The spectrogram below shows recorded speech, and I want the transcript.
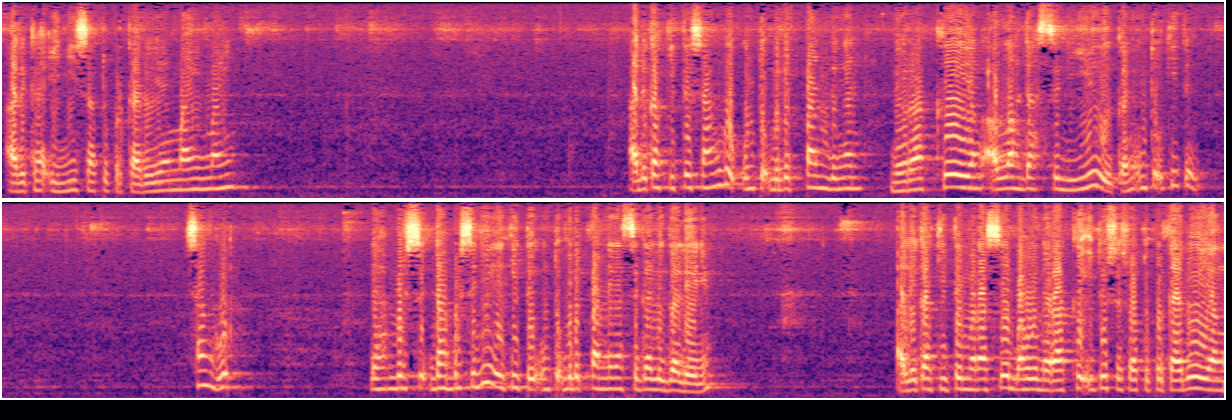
Adakah ini satu perkara yang main-main? Adakah kita sanggup untuk berdepan dengan neraka yang Allah dah sediakan untuk kita? Sanggup. Dah, berse, dah bersedia kita untuk berdepan dengan segala-galanya? Adakah kita merasa bahawa neraka itu sesuatu perkara yang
